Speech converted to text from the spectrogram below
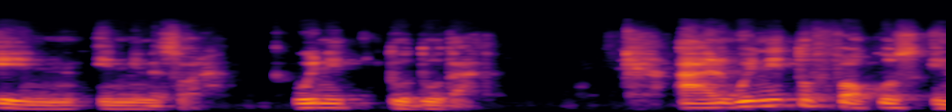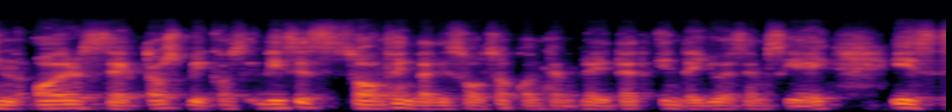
in in Minnesota. We need to do that. And we need to focus in other sectors because this is something that is also contemplated in the USMCA is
